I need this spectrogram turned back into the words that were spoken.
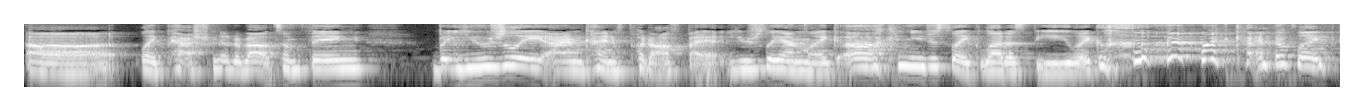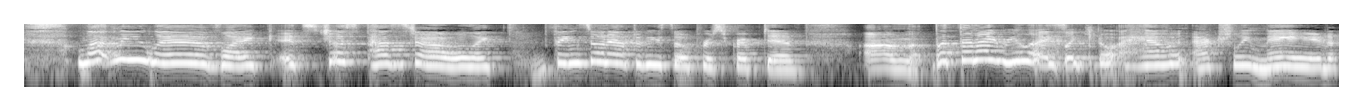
uh, like passionate about something, but usually I'm kind of put off by it. Usually I'm like, oh, can you just like let us be? Like, kind of like, let me live. Like, it's just pesto. Like, things don't have to be so prescriptive. Um, but then I realized, like, you know, I haven't actually made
